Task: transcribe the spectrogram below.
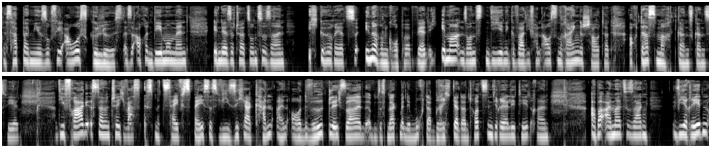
das hat bei mir so viel ausgelöst. Also auch in dem Moment in der Situation zu sein, ich gehöre jetzt zur inneren Gruppe, während ich immer ansonsten diejenige war, die von außen reingeschaut hat. Auch das macht ganz, ganz viel. Die Frage ist dann natürlich, was ist mit Safe Spaces? Wie sicher kann ein Ort wirklich sein? Ähm, das merkt man in dem Buch, da bricht ja dann trotzdem die Realität rein. Aber einmal zu sagen, wir reden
